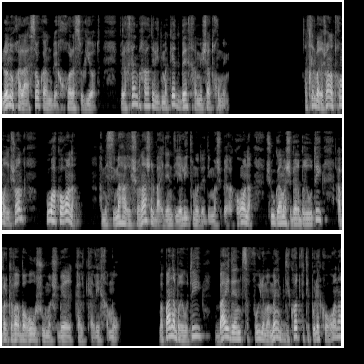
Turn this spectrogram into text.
לא נוכל לעסוק כאן בכל הסוגיות, ולכן בחרתי להתמקד בחמישה תחומים. נתחיל בראשון, התחום הראשון הוא הקורונה. המשימה הראשונה של ביידן תהיה להתמודד עם משבר הקורונה, שהוא גם משבר בריאותי, אבל כבר ברור שהוא משבר כלכלי חמור. בפן הבריאותי, ביידן צפוי לממן בדיקות וטיפולי קורונה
